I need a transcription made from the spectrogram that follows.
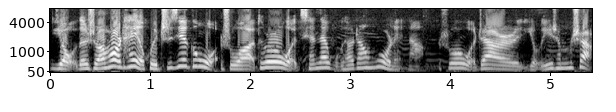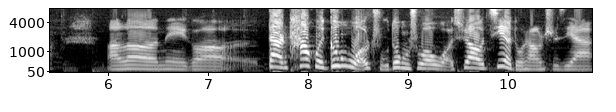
有的时候他也会直接跟我说，他说我钱在股票账户里呢，说我这儿有一什么事儿。完了那个，但是他会跟我主动说我需要借多长时间。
